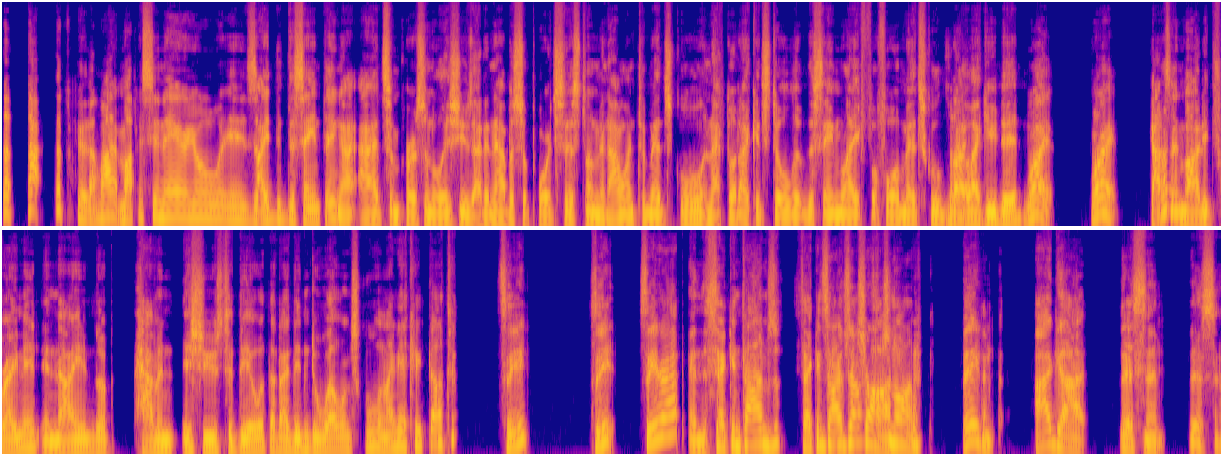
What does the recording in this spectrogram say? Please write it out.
That's good. My, my scenario is I did the same thing. I, I had some personal issues. I didn't have a support system and I went to med school and I thought I could still live the same life before med school, Right. like you did. right, right. Got somebody pregnant and I ended up having issues to deal with that I didn't do well in school and I got kicked out too. See, see, see that? And the second time's second time's charge. Sean, baby, I got, listen, listen.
